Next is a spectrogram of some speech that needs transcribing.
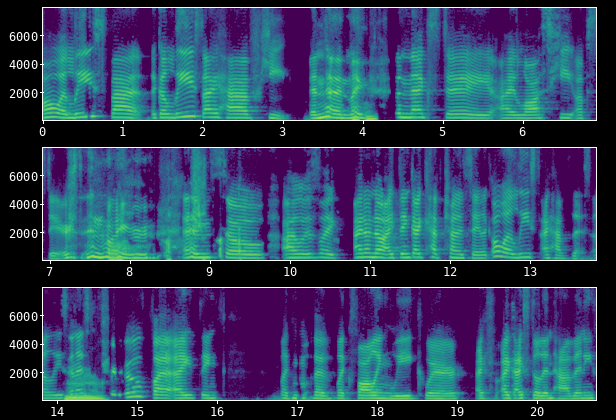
oh at least that like at least i have heat and then like Mhm. the next day i lost heat upstairs in my Oh, room and so I was like, I don't know. I think I kept trying to say like, oh, at least I have this, at least, and Mm. it's true. But I think like the like falling week where I like I still didn't have any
